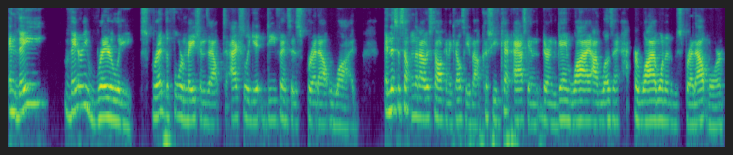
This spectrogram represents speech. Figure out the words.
And they very rarely spread the formations out to actually get defenses spread out wide. And this is something that I was talking to Kelsey about because she kept asking during the game why I wasn't or why I wanted them to spread out more.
